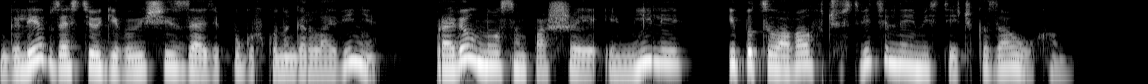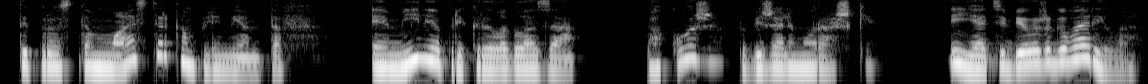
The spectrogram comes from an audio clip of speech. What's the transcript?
Глеб, застегивающий сзади пуговку на горловине, провел носом по шее Эмилии и поцеловал в чувствительное местечко за ухом. «Ты просто мастер комплиментов!» Эмилия прикрыла глаза. По коже побежали мурашки. «И я тебе уже говорила.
